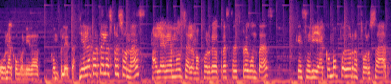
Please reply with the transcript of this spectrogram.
una comunidad completa. Y en la parte de las personas hablaríamos a lo mejor de otras tres preguntas que sería cómo puedo reforzar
